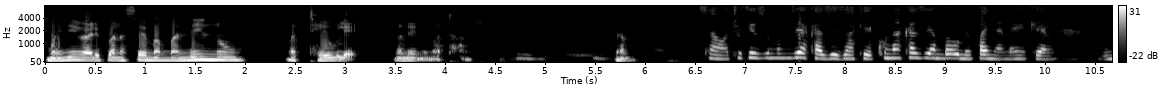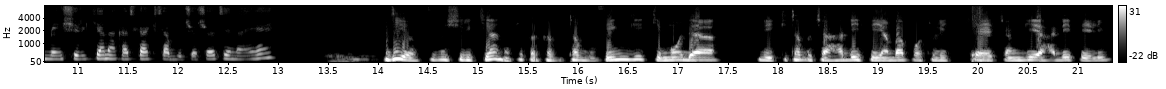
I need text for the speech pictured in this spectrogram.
mwenyewe alikuwa anasema maneno mateule, maneno matamu. Sawa, tukizungumzia kazi zake, kuna kazi ambayo umefanya naye Ken, mmeshirikiana katika kitabu chochote na yeye? Ndiyo, tumeshirikiana tu katika vitabu vingi. Kimoja ni kitabu cha hadithi ambapo tulichangia e, hadithi ili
